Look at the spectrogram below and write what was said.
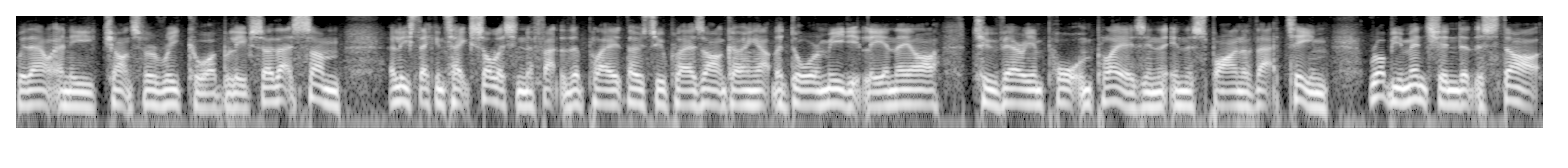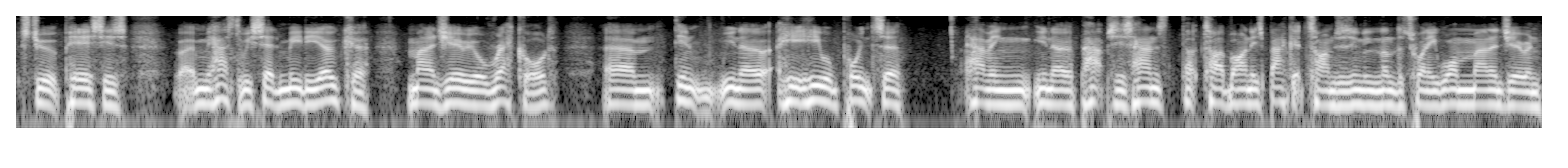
without any chance of a recall, I believe. So that's some, at least they can take solace in the fact that the play, those two players aren't going out the door immediately, and they are two very important players in in the spine of that team. Rob, you mentioned at the start Stuart Pearce's, I mean, it has to be said, mediocre managerial record. Um, didn't you know? He he will point to having you know perhaps his hands tied behind his back at times as England under 21 manager and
